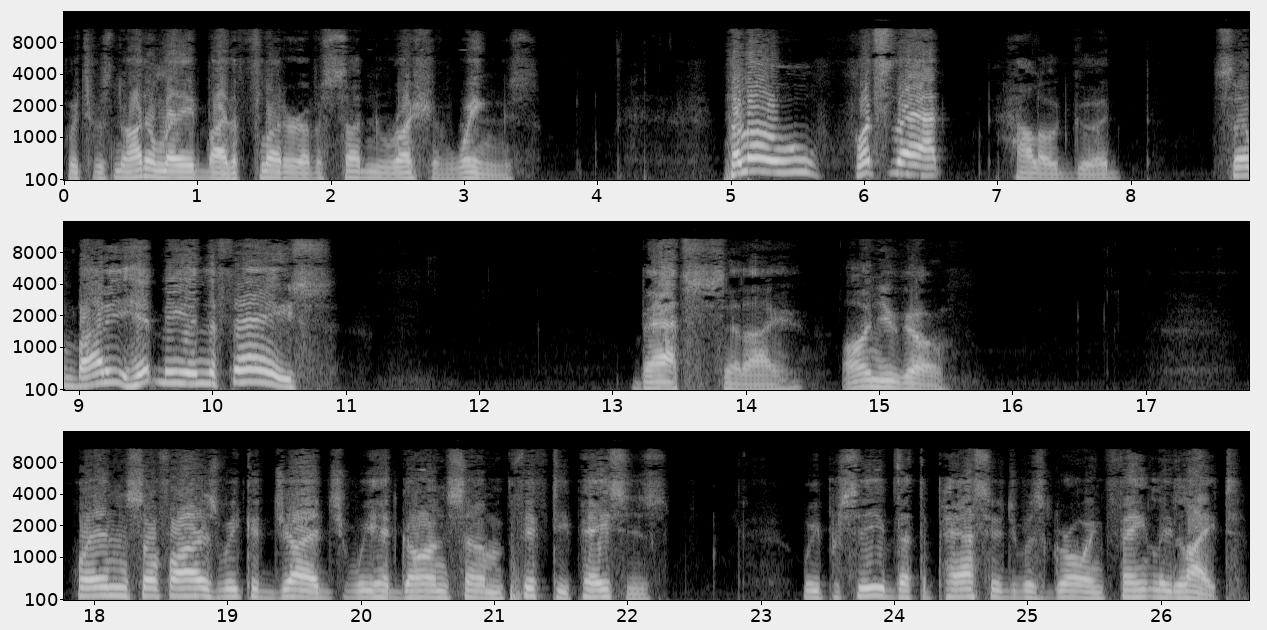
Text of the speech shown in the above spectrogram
which was not allayed by the flutter of a sudden rush of wings. "Hullo! What's that?" halloed Good. "Somebody hit me in the face." "Bats," said I. "On you go." When, so far as we could judge, we had gone some fifty paces, we perceived that the passage was growing faintly light.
